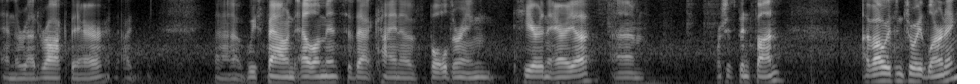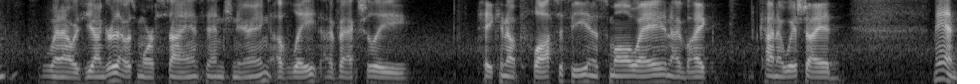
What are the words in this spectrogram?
and the Red Rock there. I, uh, we found elements of that kind of bouldering here in the area, um, which has been fun. I've always enjoyed learning. When I was younger, that was more science and engineering. Of late, I've actually taken up philosophy in a small way, and I've like kind of wished I had. Man,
